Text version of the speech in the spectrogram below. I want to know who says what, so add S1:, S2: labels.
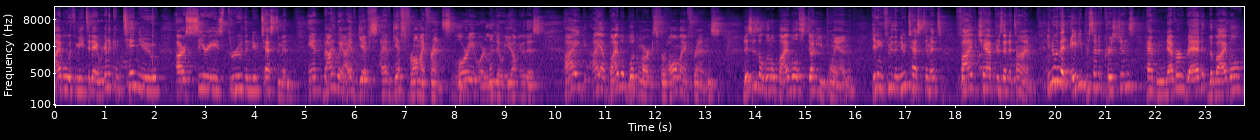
S1: Bible with me today. We're going to continue our series through the New Testament. And by the way, I have gifts. I have gifts for all my friends. Lori or Linda, will you help me with this? I, I have Bible bookmarks for all my friends. This is a little Bible study plan, getting through the New Testament five chapters at a time. You know that 80% of Christians have never read the Bible,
